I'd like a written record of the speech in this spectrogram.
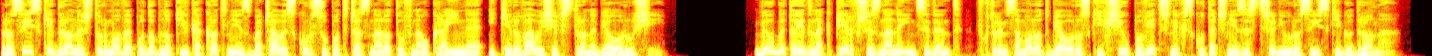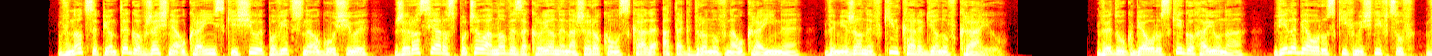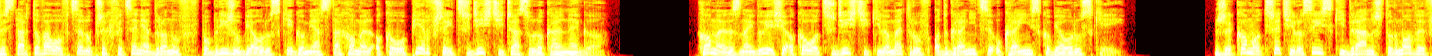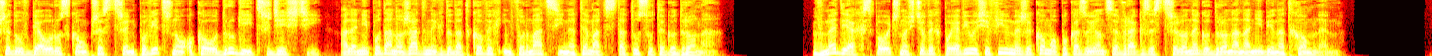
Rosyjskie drony szturmowe podobno kilkakrotnie zbaczały z kursu podczas nalotów na Ukrainę i kierowały się w stronę Białorusi. Byłby to jednak pierwszy znany incydent, którym samolot białoruskich sił powietrznych skutecznie zestrzelił rosyjskiego drona. W nocy 5 września ukraińskie siły powietrzne ogłosiły, że Rosja rozpoczęła nowy zakrojony na szeroką skalę atak dronów na Ukrainę, wymierzony w kilka regionów kraju. Według białoruskiego Hajuna, wiele białoruskich myśliwców wystartowało w celu przechwycenia dronów w pobliżu białoruskiego miasta Homel około 1.30 czasu lokalnego. Homel znajduje się około 30 km od granicy ukraińsko-białoruskiej. Rzekomo trzeci rosyjski dran szturmowy wszedł w białoruską przestrzeń powietrzną około 2.30, ale nie podano żadnych dodatkowych informacji na temat statusu tego drona. W mediach społecznościowych pojawiły się filmy rzekomo pokazujące wrak zestrzelonego drona na niebie nad Homlem.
